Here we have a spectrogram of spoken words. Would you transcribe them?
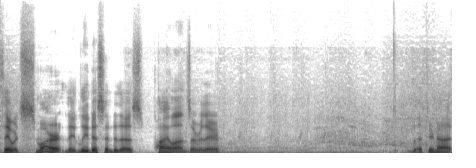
If they were smart, they'd lead us into those pylons over there. But they're not.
